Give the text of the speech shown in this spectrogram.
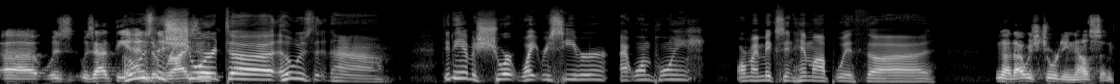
uh, was was at the who end was of the Rising. short? Uh, who was the? Uh, didn't he have a short white receiver at one point? Or am I mixing him up with uh, No, that was Jordy Nelson.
